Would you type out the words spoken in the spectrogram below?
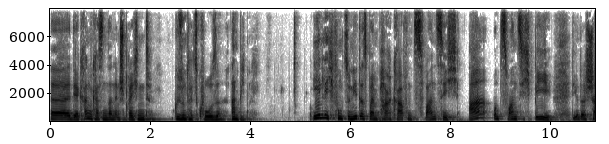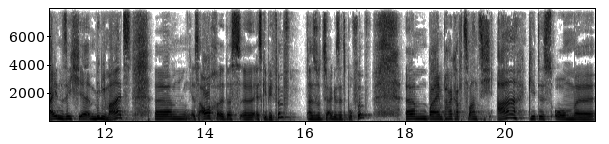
äh, der Krankenkassen dann entsprechend Gesundheitskurse anbieten. Ähnlich funktioniert das beim Paragraphen 20a und 20b. Die unterscheiden sich äh, minimalst. Ähm, ist auch äh, das äh, SGB 5 also Sozialgesetzbuch 5. Ähm, beim Paragraph 20a geht es um äh,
